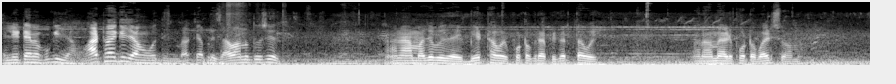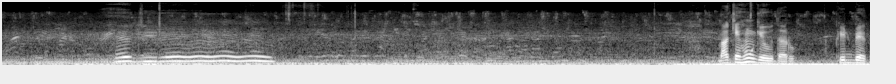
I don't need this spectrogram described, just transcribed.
એટલે ટાઈમે પૂગી જાઉં. આઠ વાગે જાઉં વધીને. બાકી આપણે જવાનું તો છે જ. અને આમાં જો બધા બેઠા હોય ફોટોગ્રાફી કરતા હોય અને અમે આડી ફોટો પાડીશું આમાં હેજી રે. બાકી શું કેવું તારું? Feedback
